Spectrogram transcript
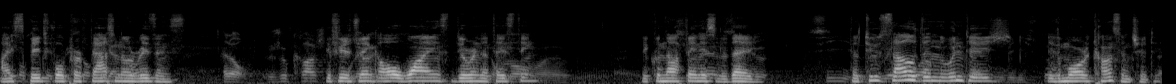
I speak for professional reasons. If you drink all wines during the tasting, you could not finish the day. The 2000 vintage is more concentrated.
